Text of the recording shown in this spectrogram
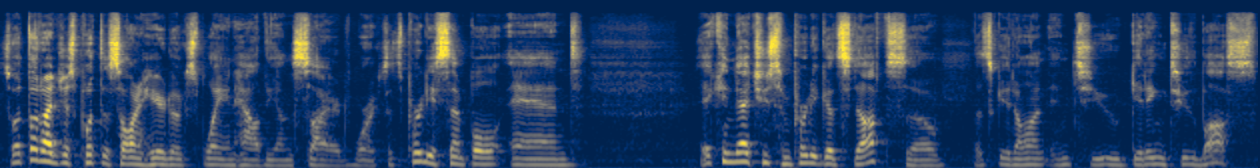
So I thought I'd just put this on here to explain how the Unsired works. It's pretty simple and it can net you some pretty good stuff. So let's get on into getting to the boss.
